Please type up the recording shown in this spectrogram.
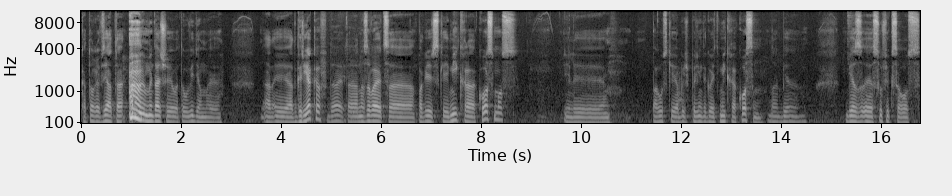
которое взято, мы дальше это увидим э, и от греков, да, это называется по-гречески микрокосмос, или по-русски обычно принято говорить микрокосм, да, без, без э, суффикса ос.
